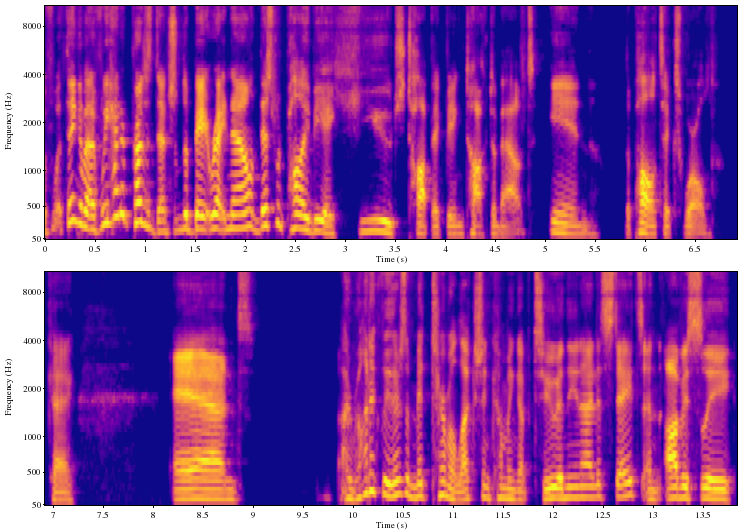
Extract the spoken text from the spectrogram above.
if think about it, if we had a presidential debate right now, this would probably be a huge topic being talked about in the politics world. Okay, and ironically, there's a midterm election coming up too in the United States, and obviously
